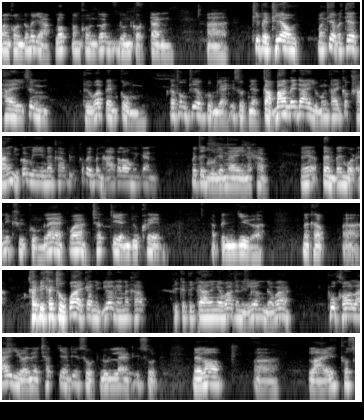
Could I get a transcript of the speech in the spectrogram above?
บางคนก็ไม่อยากลบ บางคนก็โดนกดดันที่ไปเที่ยวมาเที่ยวประเทศไทย ซึ่งถือว่าเป็นกลุ่มนักท่องเที่ยวกลุ่มใหญ่ที่สุดเนี่ยกลับบ้านไม่ได้อยู่เมืองไทยก็ค้างอยู่ก็มีนะครับ ก็เป็นปัญหากับเราเหมือนกันว่าจะอยู่ยังไงนะครับเนี่ยเต็มไปหมดอันนี้คือกลุ่มแรกว่าชัดเจนยูเครนเป็นเหยื่อนะครับ ใครผิดใครถูกว่ากันอีกเรื่องหนึ่งนะครับ ผิดกติกายังไงว่ากันอีกเรื่องแต่ว่า ผู้เคราะห์ร้ายเหยื่อเนี่ยชัดเจนที่สุดรุนแรงที่สุด ในรอบอหลายทศ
